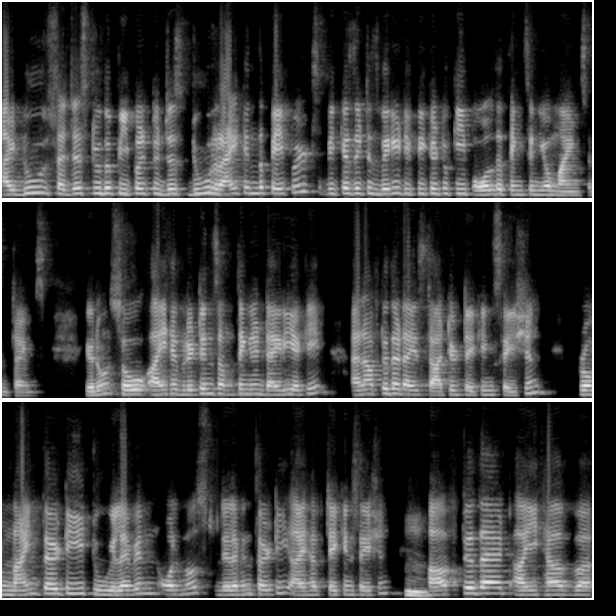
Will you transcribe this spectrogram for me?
i do suggest to the people to just do write in the papers because it is very difficult to keep all the things in your mind sometimes you know. So i have written something in diary again. And after that i started taking session from 9.30 to 11 almost 11.30 i have taken session. Mm. after that i have uh,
